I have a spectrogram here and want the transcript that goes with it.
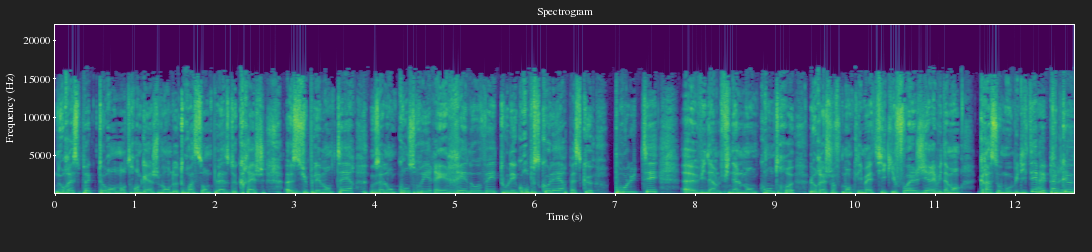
Nous respecterons notre engagement de 300 places de crèches supplémentaires. Nous allons construire et rénover tous les groupes scolaires, parce que pour lutter finalement contre le réchauffement climatique, il faut agir évidemment grâce aux mobilités, mais pas que.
